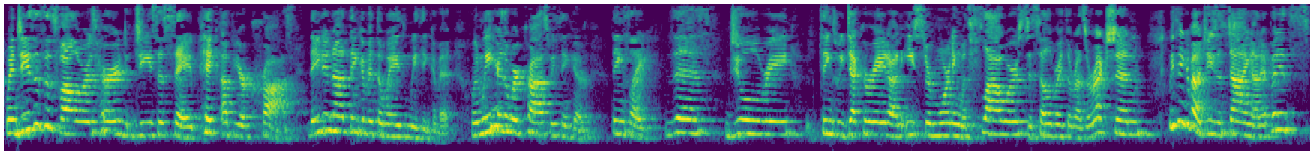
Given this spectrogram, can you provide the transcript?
When Jesus' followers heard Jesus say, pick up your cross, they did not think of it the way we think of it. When we hear the word cross, we think of things like this, jewelry, things we decorate on Easter morning with flowers to celebrate the resurrection. We think about Jesus dying on it, but it's,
